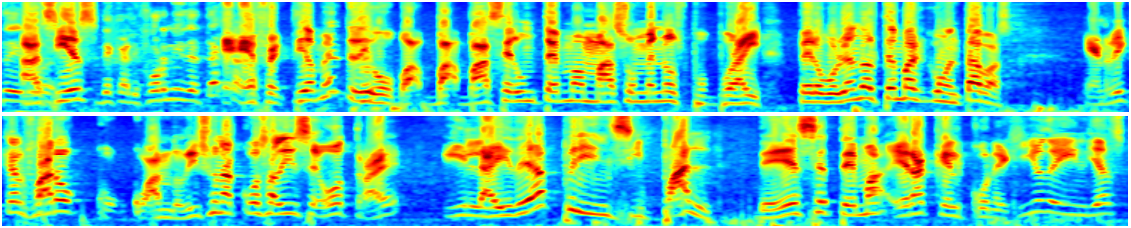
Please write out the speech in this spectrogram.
de, así es, de California y de Texas. E- Efectivamente, digo, va, va- va a ser un tema más o menos po- por, ahí. Pero volviendo al tema que comentabas, Enrique Alfaro, cu- cuando dice una cosa, dice otra, ¿eh? Y la idea principal de ese tema era que el conejillo de Indias,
